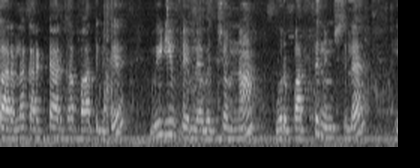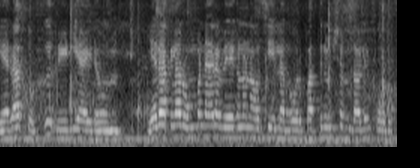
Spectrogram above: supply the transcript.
காரெல்லாம் கரெக்டாக இருக்கா பார்த்துக்கிட்டு மீடியம் ஃப்ளேமில் வச்சோம்னா ஒரு பத்து நிமிஷத்தில் எறா தொக்கு ரெடி ஆகிடும் எறாக்கெலாம் ரொம்ப நேரம் வேகணும்னு அவசியம் இல்லைங்க ஒரு பத்து நிமிஷம் இருந்தாலே போதும்.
